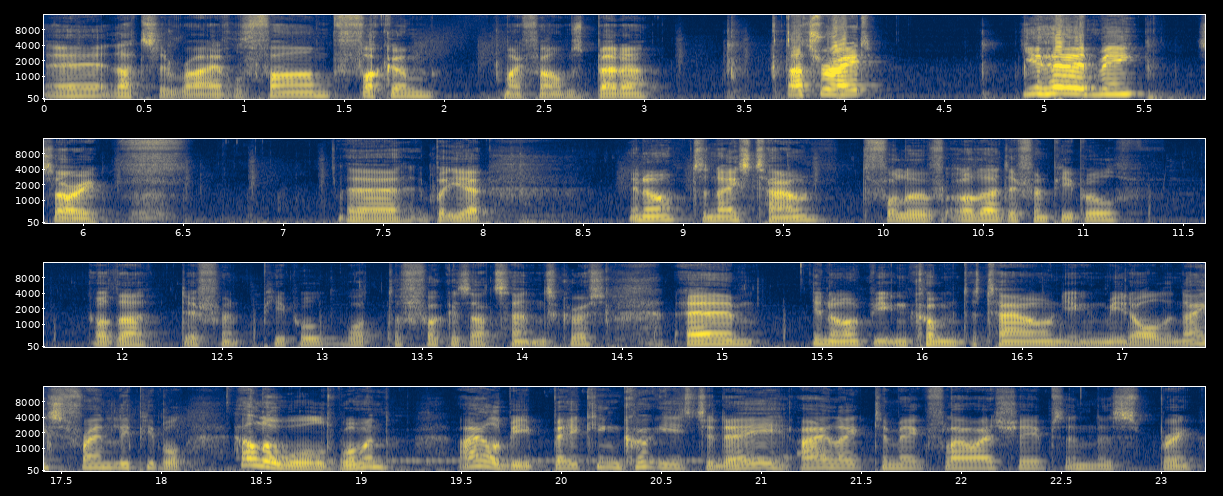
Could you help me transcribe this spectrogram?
Uh, that's a rival farm. Fuck 'em. My farm's better. That's right. You heard me. Sorry. Uh, but yeah, you know, it's a nice town full of other different people other different people. What the fuck is that sentence, Chris? Um, you know, you can come to town, you can meet all the nice, friendly people. Hello, old woman. I'll be baking cookies today. I like to make flower shapes in the spring.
